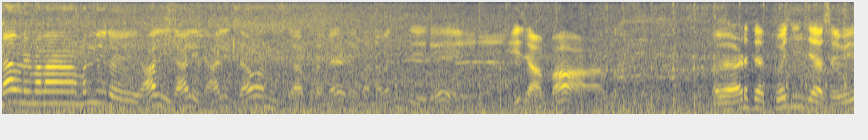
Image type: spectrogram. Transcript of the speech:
મેલણીમાના મંદિરે હાલી હાલી હાલી જવાનું છે આપણે મેલણીમાના મંદિરે બીજા બાગ હવે અડધા પહોંચી જશે હવે.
